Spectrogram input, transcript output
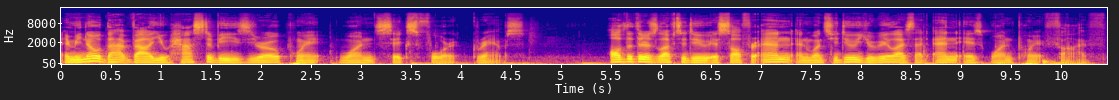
and we know that value has to be 0.164 grams. All that there's left to do is solve for n, and once you do, you realize that n is 1.5.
